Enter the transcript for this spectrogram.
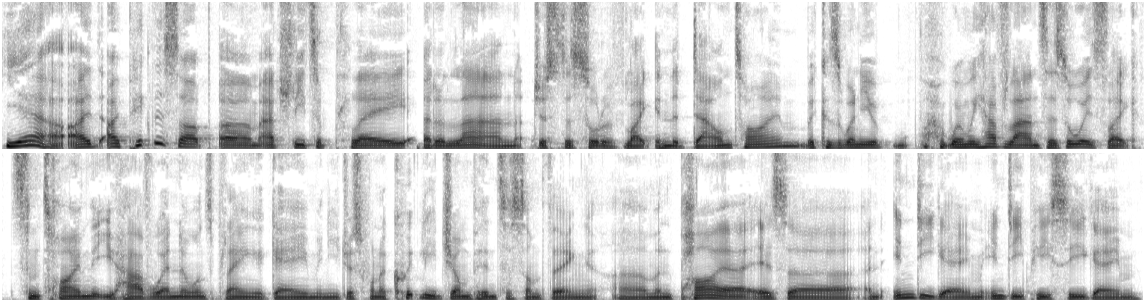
Yeah, I, I picked this up um, actually to play at a LAN just to sort of like in the downtime because when you when we have LANs, there's always like some time that you have where no one's playing a game and you just want to quickly jump into something. Um, and Pyre is a an indie game, indie PC game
